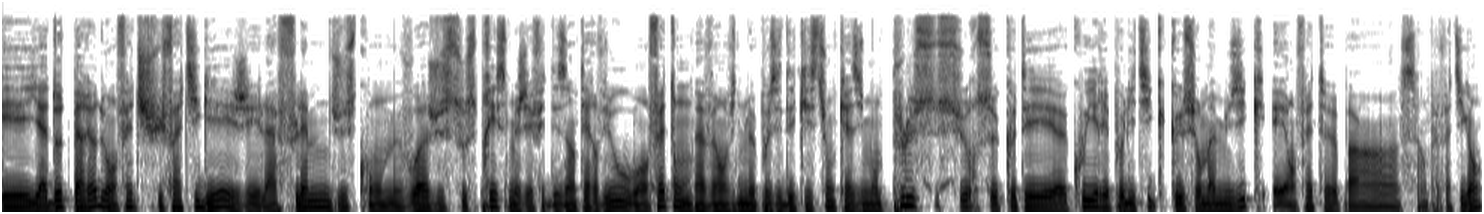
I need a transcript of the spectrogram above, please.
Et il y a d'autres périodes où en fait je suis fatigué et j'ai la flemme juste qu'on me voit juste sous ce prisme. J'ai fait des interviews où en fait on avait envie de me poser des questions quasiment plus sur ce côté euh, queer et politique que sur ma musique. Et en fait, euh, ben c'est un peu fatigant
